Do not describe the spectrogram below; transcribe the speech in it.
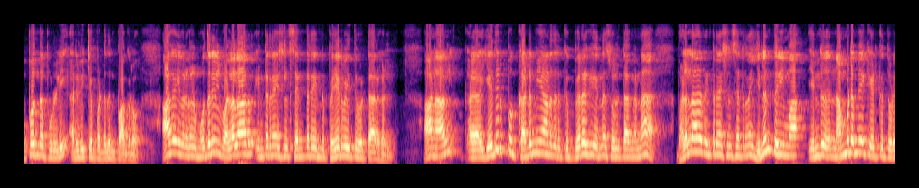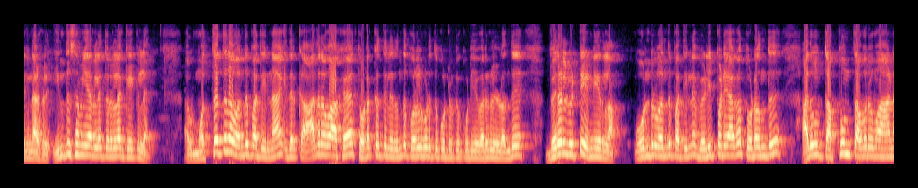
ஒப்பந்த புள்ளி அறிவிக்கப்பட்டதுன்னு பார்க்குறோம் ஆக இவர்கள் முதலில் வள்ளலார் இன்டர்நேஷ்னல் சென்டர் என்று பெயர் வைத்து விட்டார்கள். ஆனால் எதிர்ப்பு கடுமையானதற்கு பிறகு என்ன சொல்லிட்டாங்கன்னா வள்ளலார் இன்டர்நேஷனல் சென்டர்னா என்னன்னு தெரியுமா? என்று நம்மிடமே கேட்க தொடங்கினார்கள். இந்து சமய அறநிலையத்துறையெல்லாம் கேட்கல. மொத்தத்தில் வந்து பார்த்திங்கன்னா இதற்கு ஆதரவாக தொடக்கத்திலிருந்து குரல் கொடுத்து கொண்டிருக்கக்கூடியவர்கள் வந்து விரல் விட்டு எண்ணிரலாம். ஒன்று வந்து பார்த்திங்கன்னா வெளிப்படையாக தொடர்ந்து அதுவும் தப்பும் தவறுமான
